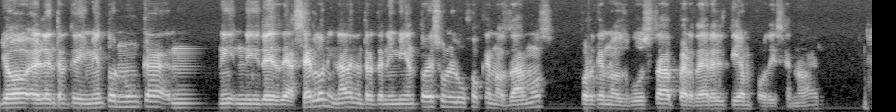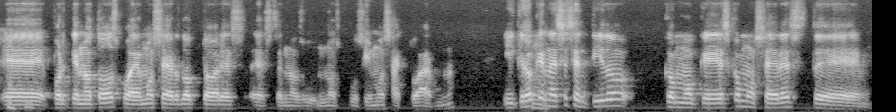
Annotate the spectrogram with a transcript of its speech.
Yo, el entretenimiento nunca, ni, ni desde hacerlo ni nada, el entretenimiento es un lujo que nos damos porque nos gusta perder el tiempo, dice, ¿no? Eh, porque no todos podemos ser doctores, este, nos, nos pusimos a actuar, ¿no? Y creo sí. que en ese sentido, como que es como ser, este,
